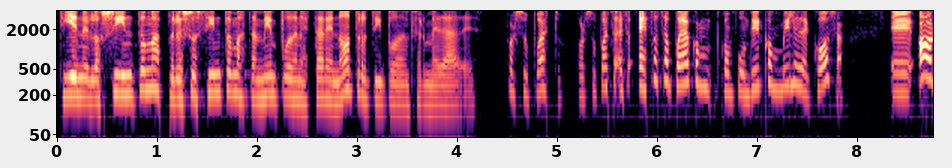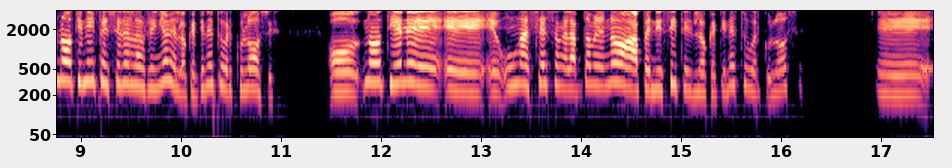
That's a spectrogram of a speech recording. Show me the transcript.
tiene los síntomas, pero esos síntomas también pueden estar en otro tipo de enfermedades. Por supuesto, por supuesto. Eso- esto se puede con- confundir con miles de cosas. Eh, oh, no, tiene infección en los riñones, lo que tiene es tuberculosis. O no, tiene eh, eh, un acceso en el abdomen, no, apendicitis, lo que tiene es tuberculosis. Eh,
